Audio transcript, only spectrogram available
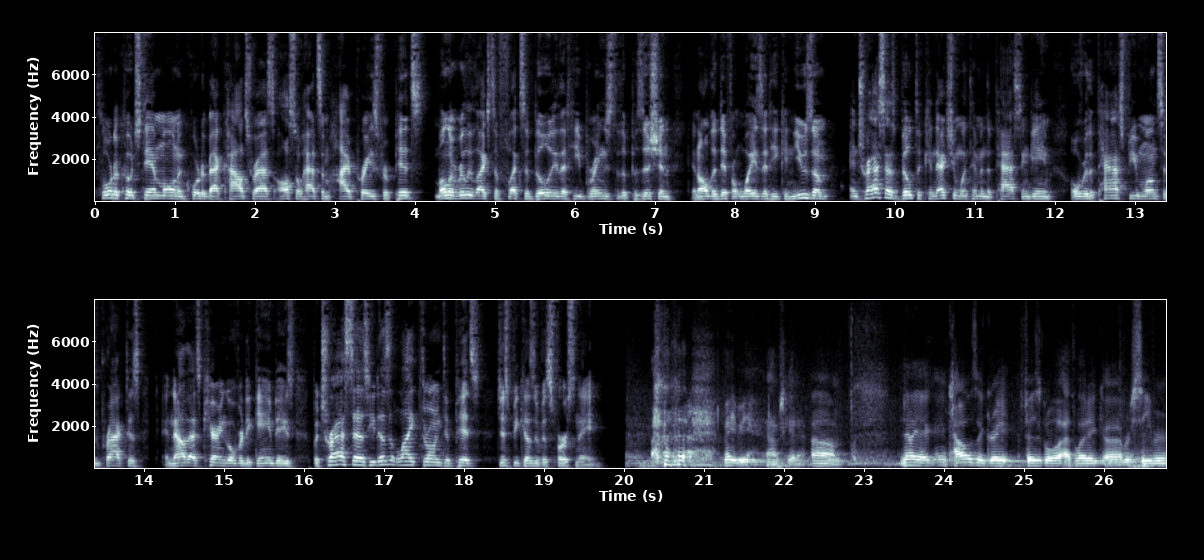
Florida coach Dan Mullen and quarterback Kyle Trask also had some high praise for Pitts. Mullen really likes the flexibility that he brings to the position and all the different ways that he can use them. And Trask has built a connection with him in the passing game over the past few months in practice, and now that's carrying over to game days. But Trask says he doesn't like throwing to Pitts just because of his first name. Maybe. No, I'm just kidding. Um, no, yeah, Kyle's a great physical, athletic uh, receiver.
